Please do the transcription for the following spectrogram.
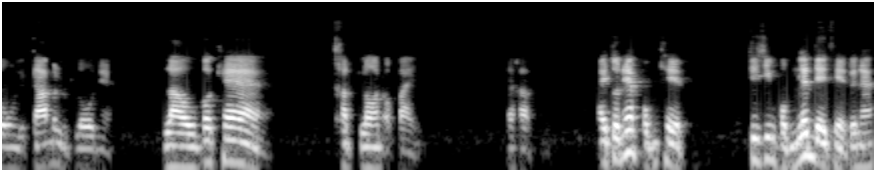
ลงหรือกราฟมันหลุด low เนี่ย เราก็แค่ cut loss ออกไปนะครับ ไอ้ตัวเนี้ยผมเทรดจริงๆ ผมเล่น day trade ด้วยนะ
